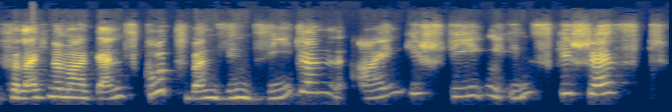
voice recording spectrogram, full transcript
vielleicht nochmal ganz kurz, wann sind Sie dann eingestiegen ins Geschäft?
